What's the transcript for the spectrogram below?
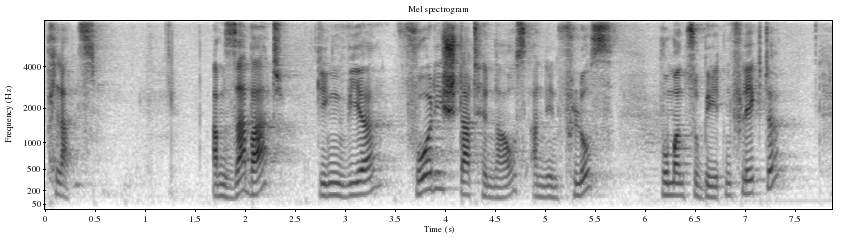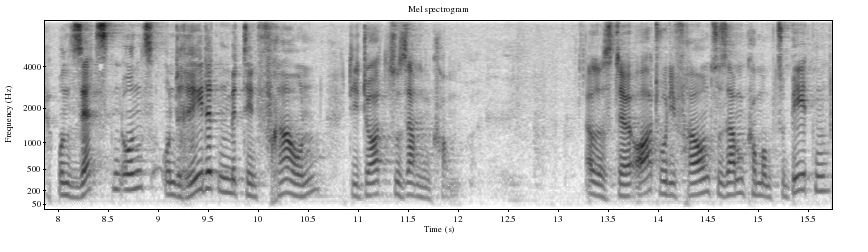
Platz. Am Sabbat gingen wir vor die Stadt hinaus an den Fluss, wo man zu beten pflegte, und setzten uns und redeten mit den Frauen, die dort zusammenkommen. Also das ist der Ort, wo die Frauen zusammenkommen, um zu beten,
